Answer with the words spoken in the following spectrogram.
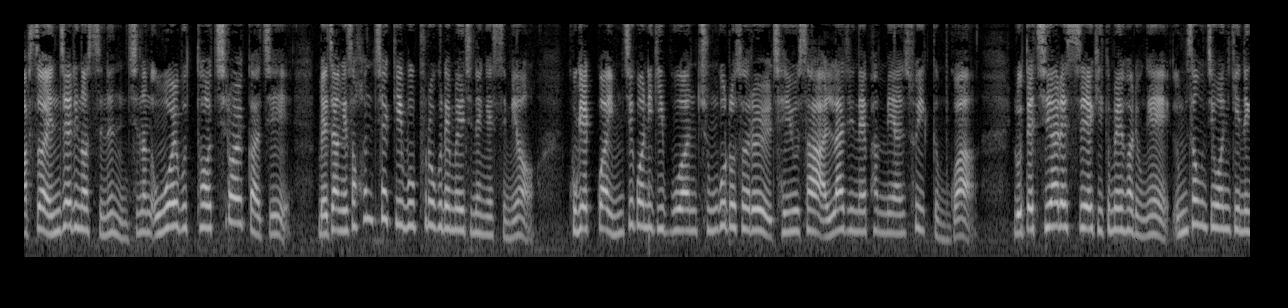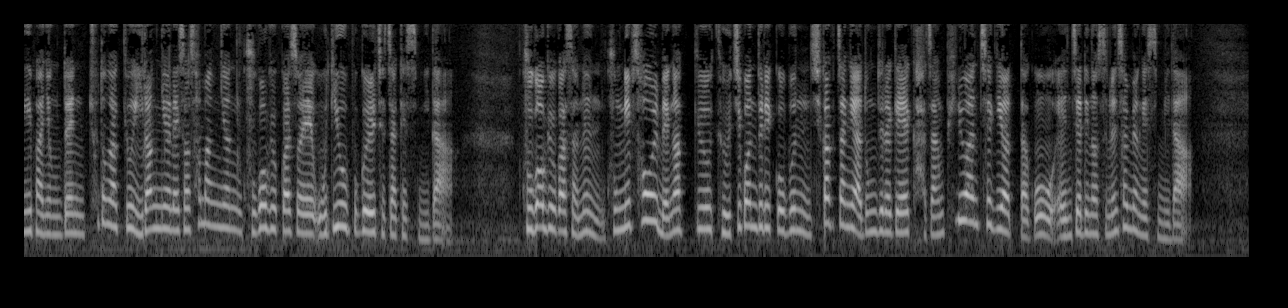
앞서 엔젤리너스는 지난 5월부터 7월까지 매장에서 헌책 기부 프로그램을 진행했으며 고객과 임직원이 기부한 중고도서를 제휴사 알라딘에 판매한 수익금과 롯데 GRS의 기금을 활용해 음성 지원 기능이 반영된 초등학교 1학년에서 3학년 국어 교과서의 오디오북을 제작했습니다. 국어 교과서는 국립서울맹학교 교직원들이 꼽은 시각장애 아동들에게 가장 필요한 책이었다고 엔젤리너스는 설명했습니다.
